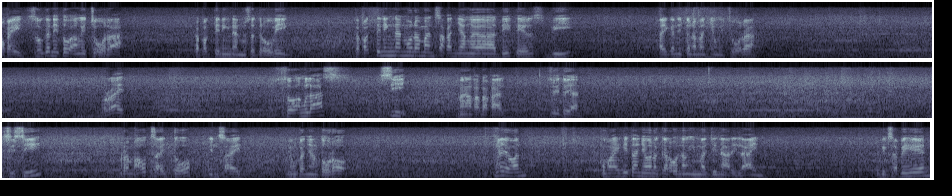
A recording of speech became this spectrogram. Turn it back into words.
Okay, so ganito ang itsura kapag tiningnan mo sa drawing. Kapag tiningnan mo naman sa kanyang ah, details, B, ay ganito naman yung itsura. Alright. So ang last, C, mga kabakal. So ito yan. Si C, from outside to inside, yung kanyang turo. Ngayon, kung makikita nyo, nagkaroon ng imaginary line. Ibig sabihin,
